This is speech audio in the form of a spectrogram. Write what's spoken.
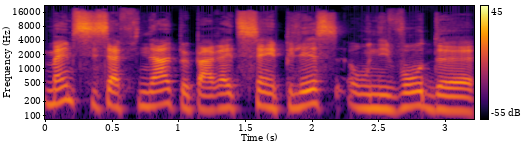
même si sa finale peut paraître simpliste au niveau de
